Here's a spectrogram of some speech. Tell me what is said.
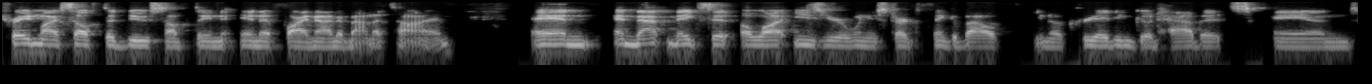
train myself to do something in a finite amount of time. And and that makes it a lot easier when you start to think about you know creating good habits and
